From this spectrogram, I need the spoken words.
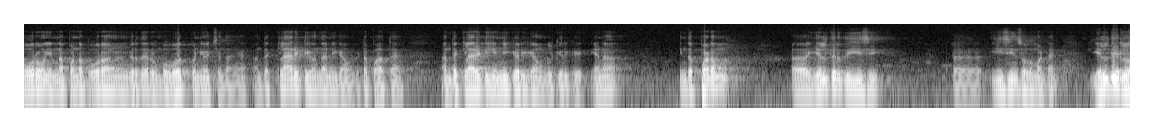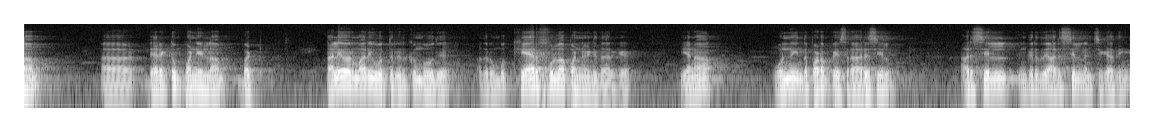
போகிறோம் என்ன பண்ண போகிறாங்கங்கிறத ரொம்ப ஒர்க் பண்ணி வச்சுருந்தாங்க. அந்த கிளாரிட்டி வந்து அன்றைக்கி அவங்கக்கிட்ட பார்த்தேன். அந்த கிளாரிட்டி என்றைக்கு வரைக்கும் அவங்களுக்கு இருக்குது ஏன்னா இந்த படம் எழுதுறது ஈஸி ஈஸின்னு சொல்ல மாட்டேன். எழுதிடலாம் டைரக்டும் பண்ணிடலாம். பட் தலைவர் மாதிரி ஒருத்தர் இருக்கும்போது அது ரொம்ப கேர்ஃபுல்லாக பண்ண வேண்டியதாக இருக்குது ஏன்னா ஒன்று இந்த படம் பேசுகிற அரசியல். அரசியல்ங்கிறது அரசியல் நினச்சிக்காதீங்க.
